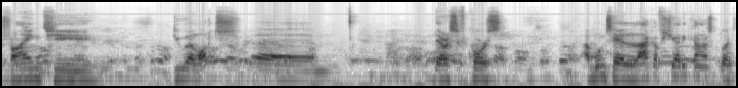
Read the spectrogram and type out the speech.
trying to do a lot. Um, there's of course I wouldn't say a lack of sherry cask, but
